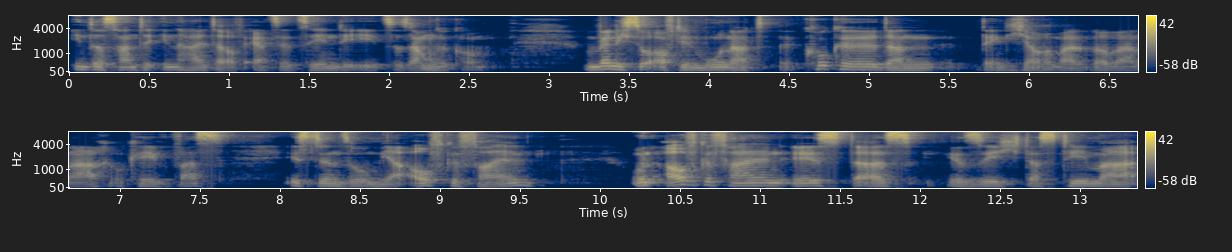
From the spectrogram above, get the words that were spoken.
interessante Inhalte auf rz10.de zusammengekommen. Und wenn ich so auf den Monat äh, gucke, dann denke ich auch immer darüber nach, okay, was ist denn so mir aufgefallen? Und aufgefallen ist, dass sich das Thema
